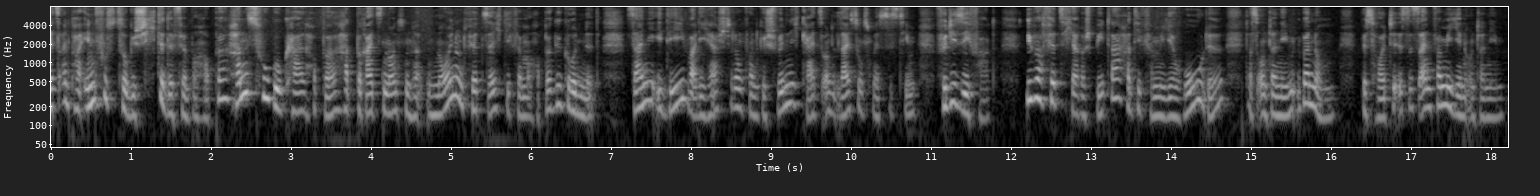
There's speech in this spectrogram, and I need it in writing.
Jetzt ein paar Infos zur Geschichte der Firma Hoppe. Hans-Hugo Karl Hoppe hat bereits 1949 die Firma Hoppe gegründet. Seine Idee war die Herstellung von Geschwindigkeits- und Leistungsmesssystemen für die Seefahrt. Über 40 Jahre später hat die Familie Rode das Unternehmen übernommen. Bis heute ist es ein Familienunternehmen.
